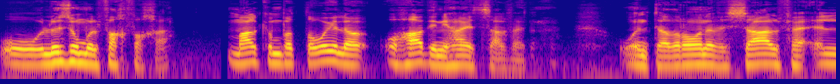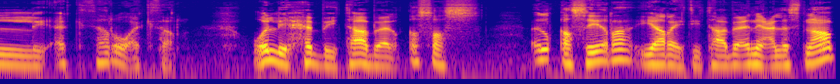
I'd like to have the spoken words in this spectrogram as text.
ولزم الفخفخة. مالكم بالطويله وهذه نهاية سالفتنا. وانتظرونا في السالفة اللي أكثر وأكثر. واللي يحب يتابع القصص القصيرة يا ريت يتابعني على سناب.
